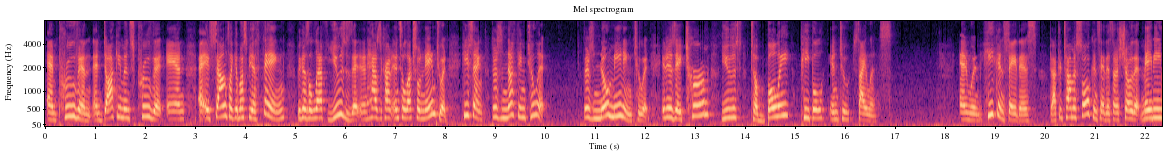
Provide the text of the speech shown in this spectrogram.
and proven, and documents prove it. And uh, it sounds like it must be a thing because the left uses it and it has a kind of intellectual name to it. He's saying there's nothing to it. There's no meaning to it. It is a term used to bully people into silence. And when he can say this, Dr. Thomas Sowell can say this on a show that maybe,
